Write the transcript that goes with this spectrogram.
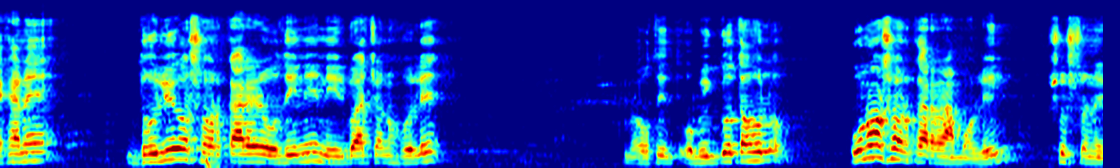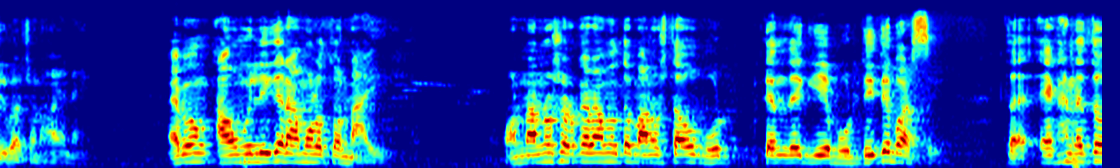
এখানে দলীয় সরকারের অধীনে নির্বাচন হলে অতীত অভিজ্ঞতা হলো, কোনো সরকারের আমলেই সুষ্ঠু নির্বাচন হয় নাই। এবং আওয়ামী লীগের আমলও তো নাই। অন্যান্য সরকার আমল তো মানুষ তাও ভোট কেন্দ্রে গিয়ে ভোট দিতে পারছে। তা এখানে তো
